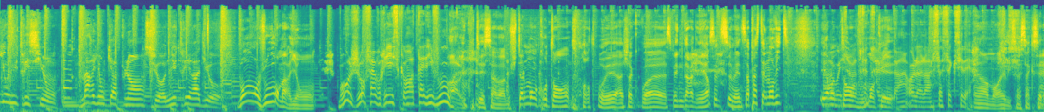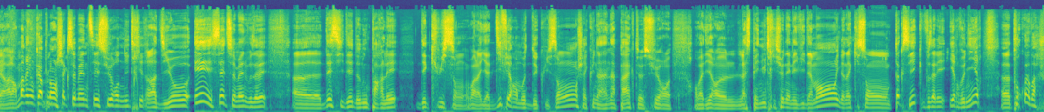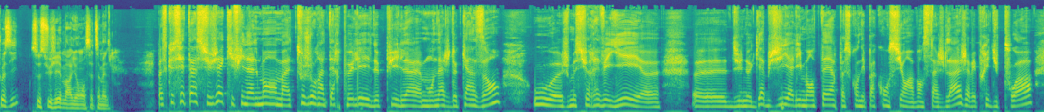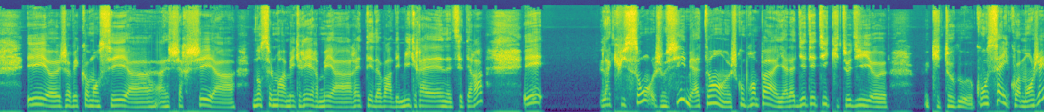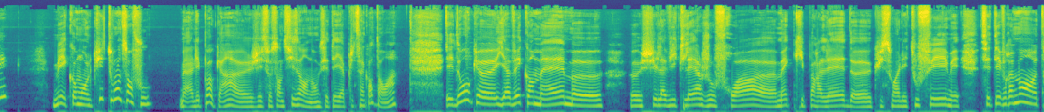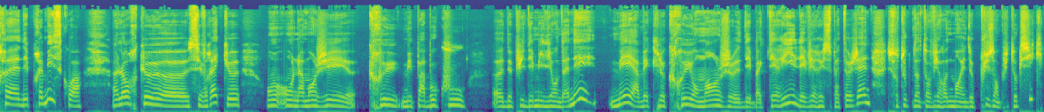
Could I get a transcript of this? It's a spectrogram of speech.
Bio Nutrition. Marion Caplan sur Nutri Radio. Bonjour Marion. Bonjour Fabrice, comment allez-vous Ah écoutez, ça va. Je suis tellement content de vous retrouver à chaque fois, la semaine dernière, cette semaine. Ça passe tellement vite. Et en Ah même oui, temps, vous très, très manquez. vite, hein. Oh là là, ça s'accélère. Ah, bon, oui, ça s'accélère. Alors Marion Caplan, chaque semaine, c'est sur Nutri Radio. Et cette semaine, vous avez euh, décidé de nous parler des cuissons. Voilà, il y a différents modes de cuisson. Chacune a un impact sur, on va dire, euh, l'aspect nutritionnel évidemment. Il y en a qui sont toxiques. Vous allez y revenir. Euh, pourquoi avoir choisi ce sujet, Marion, cette semaine Parce que c'est un sujet qui finalement m'a toujours interpellée depuis là, mon âge de 15 ans, où euh, je me suis réveillée euh, euh, d'une gabegie alimentaire parce qu'on n'est pas conscient avant cet âge-là. J'avais pris du poids et j'avais commencé à, chercher à non seulement à maigrir, mais à arrêter d'avoir des migraines, etc. Et la cuisson, je me suis dit, mais attends, je comprends pas. Il y a la diététique qui te dit, qui te conseille quoi manger, mais comment on le cuit, tout le monde s'en fout. Mais à l'époque, hein, euh, j'ai 66 ans, donc c'était il y a plus de 50 ans. Hein. Et donc, euh, il y avait quand même euh, chez La Vie Claire, Geoffroy, un mec qui parlait de cuisson à l'étouffée, mais c'était vraiment très des prémices, quoi. Alors que c'est vrai que on, a mangé cru, mais pas beaucoup, depuis des millions d'années. Mais avec le cru, on mange des bactéries, des virus pathogènes, surtout que notre environnement est de plus en plus toxique.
